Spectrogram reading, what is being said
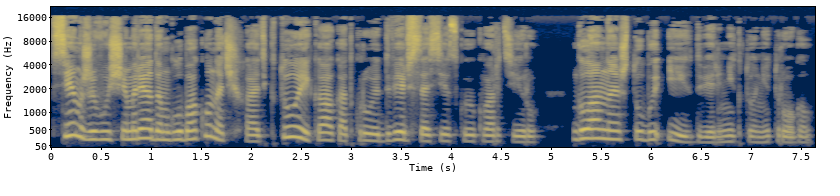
Всем живущим рядом глубоко начхать, кто и как откроет дверь в соседскую квартиру. Главное, чтобы их дверь никто не трогал.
